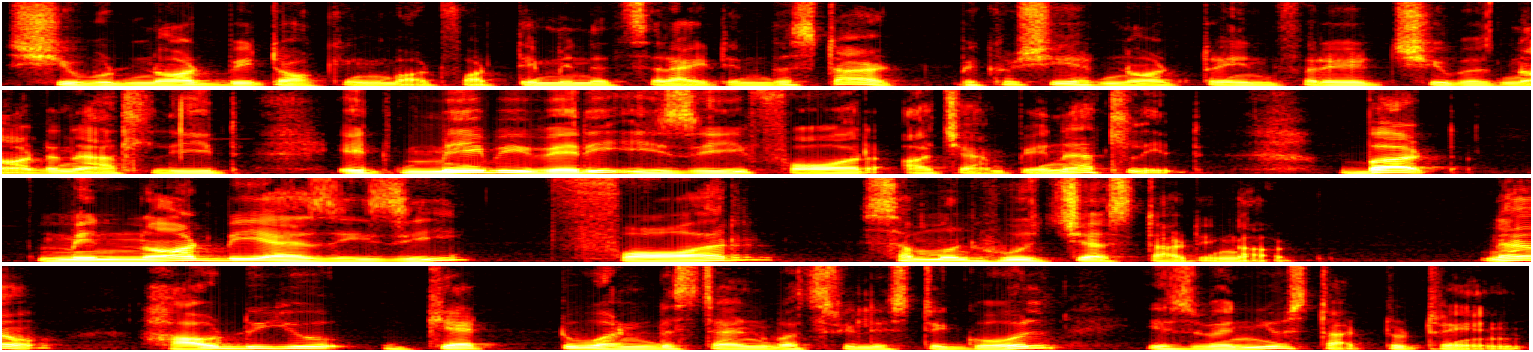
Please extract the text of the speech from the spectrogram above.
she would not be talking about 40 minutes right in the start because she had not trained for it. She was not an athlete. It may be very easy for a champion athlete, but may not be as easy for someone who's just starting out. Now, how do you get to understand what's realistic goal is when you start to train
